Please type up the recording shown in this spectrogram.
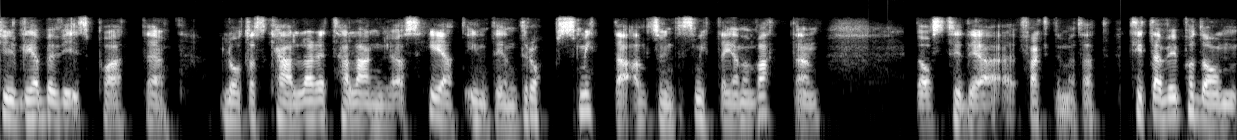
tydliga bevis på att låt oss kalla det talanglöshet, inte en droppsmitta, alltså inte smitta genom vatten, oss till det faktumet att tittar vi på de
